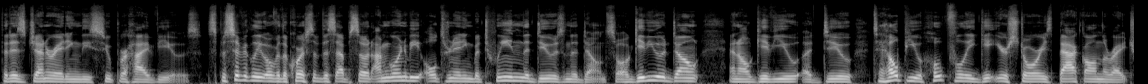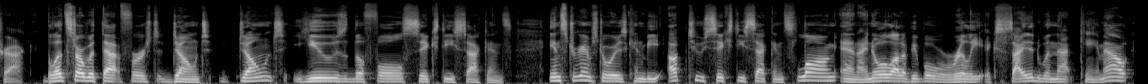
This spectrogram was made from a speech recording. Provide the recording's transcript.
that is generating these super high views. Specifically, over the course of this episode, I'm going to be alternating between the do's and the don'ts. So I'll give you a don't and I'll give you a do to help you hopefully get your stories back on the right track. But let's start with that first don't. Don't use the full 60 seconds. Instagram stories can be up to 60 seconds long, and I know a lot of people were really excited when that came out.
